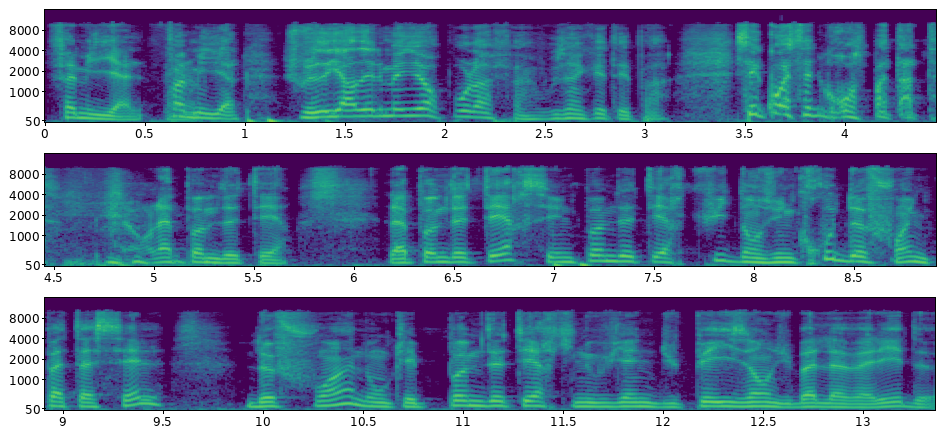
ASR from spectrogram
familial. Voilà. Familial. Je vous ai gardé le meilleur pour la fin, vous inquiétez pas. C'est quoi cette grosse patate? Alors la pomme de terre. La pomme de terre, c'est une pomme de terre cuite dans une croûte de foin, une pâte à sel de foin. Donc les pommes de terre qui nous viennent du paysan du bas de la vallée de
